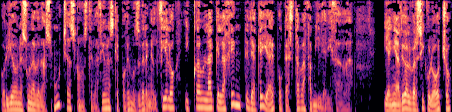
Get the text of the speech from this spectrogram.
Orión es una de las muchas constelaciones que podemos ver en el cielo y con la que la gente de aquella época estaba familiarizada. Y añadió al versículo ocho,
